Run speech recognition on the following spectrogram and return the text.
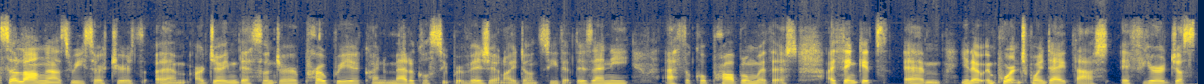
So long as researchers um, are doing this under appropriate kind of medical supervision, I don't see that there's any ethical problem with it. I think it's um, you know important to point out that if you're just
